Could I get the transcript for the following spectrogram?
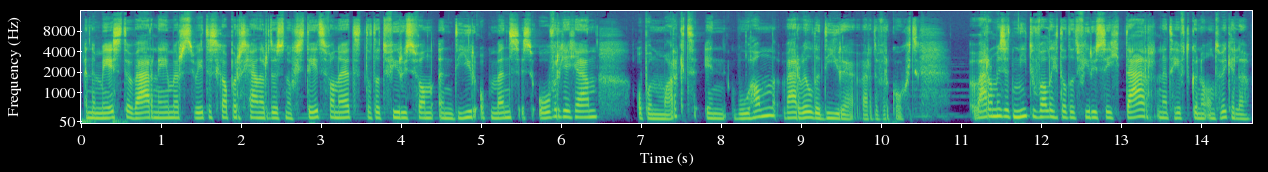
En de meeste waarnemers, wetenschappers gaan er dus nog steeds van uit dat het virus van een dier op mens is overgegaan op een markt in Wuhan waar wilde dieren werden verkocht. Waarom is het niet toevallig dat het virus zich daar net heeft kunnen ontwikkelen?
